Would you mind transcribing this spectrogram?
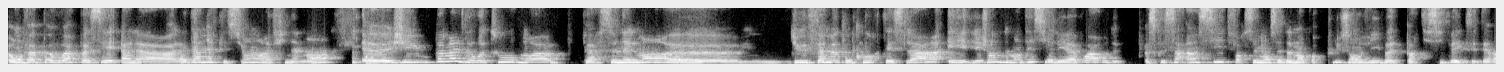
On va pouvoir passer à la, dernière question, hein, finalement. Euh, j'ai eu pas mal de retours, moi, personnellement, euh, du fameux concours Tesla, et les gens me demandaient s'il allait y avoir, parce que ça incite, forcément, ça donne encore plus envie bah, de participer, etc.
